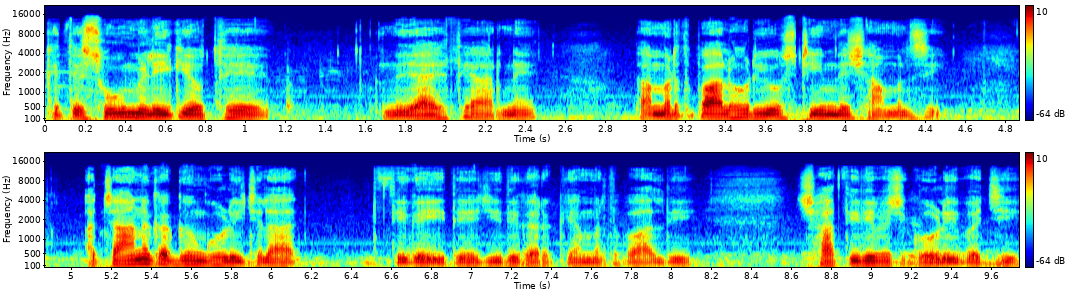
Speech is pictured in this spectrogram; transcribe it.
ਕਿਤੇ ਸੂਹ ਮਿਲੀ ਕਿ ਉੱਥੇ ਨਜਾਇਜ਼ ਹਥਿਆਰ ਨੇ ਤਾਂ ਅੰਮ੍ਰਿਤਪਾਲ ਹੋਰੀ ਉਸ ਟੀਮ ਦੇ ਸ਼ਾਮਲ ਸੀ। ਅਚਾਨਕ ਅੱਗੋਂ ਗੋਲੀ ਚਲਾ ਦਿੱਤੀ ਗਈ ਤੇ ਜਿਹਦੇ ਕਰਕੇ ਅੰਮ੍ਰਿਤਪਾਲ ਦੀ ਛਾਤੀ ਦੇ ਵਿੱਚ ਗੋਲੀ ਵੱਜੀ।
